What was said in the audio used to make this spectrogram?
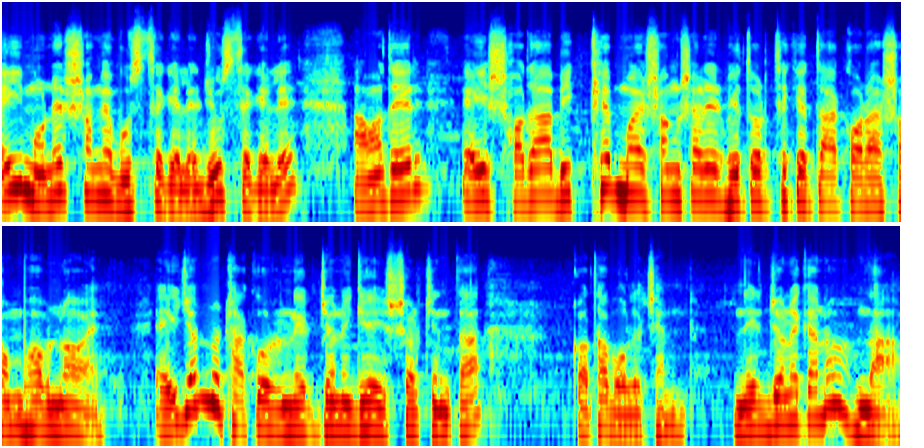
এই মনের সঙ্গে বুঝতে গেলে জুঝতে গেলে আমাদের এই সদা বিক্ষেপময় সংসারের ভিতর থেকে তা করা সম্ভব নয়। এই জন্য ঠাকুর নির্জনে গিয়ে ঈশ্বর চিন্তা কথা বলেছেন। নির্জনে কেন? না,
